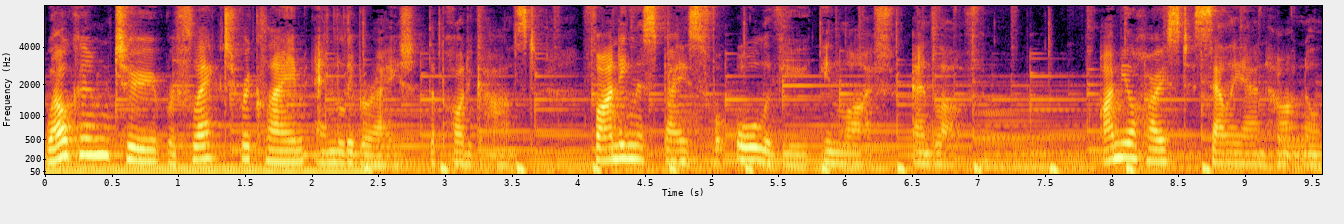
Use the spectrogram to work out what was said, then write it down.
Welcome to Reflect, Reclaim, and Liberate, the podcast, finding the space for all of you in life and love. I'm your host, Sallyanne Hartnell,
